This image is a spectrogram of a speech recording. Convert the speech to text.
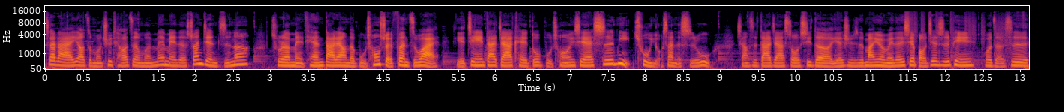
再来要怎么去调整我们妹妹的酸碱值呢？除了每天大量的补充水分之外，也建议大家可以多补充一些私密处友善的食物。像是大家熟悉的，也许是蔓越莓的一些保健食品，或者是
